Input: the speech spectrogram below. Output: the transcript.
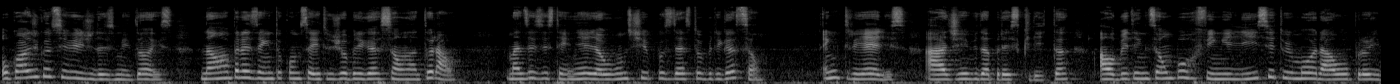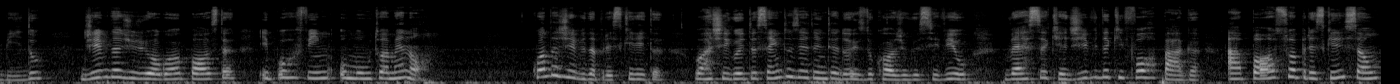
O Código Civil de 2002 não apresenta o conceito de obrigação natural mas existem nele alguns tipos desta obrigação. Entre eles, a dívida prescrita, a obtenção por fim ilícito, imoral ou proibido, dívidas de jogo ou aposta e, por fim, o multo a menor. Quanto à dívida prescrita, o artigo 882 do Código Civil versa que a dívida que for paga após sua prescrição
